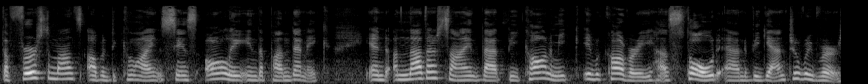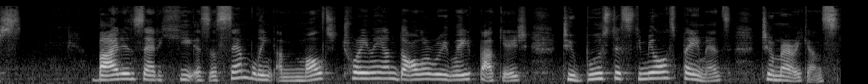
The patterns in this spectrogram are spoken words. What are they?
the first month of decline since early in the pandemic, and another sign that the economic recovery has stalled and began to reverse. Biden said he is assembling a multi trillion dollar relief package to boost stimulus payments to Americans,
